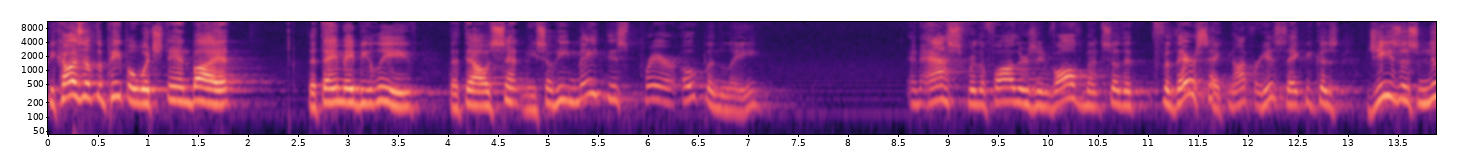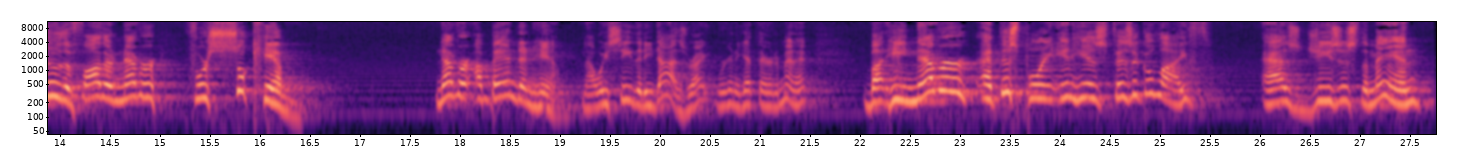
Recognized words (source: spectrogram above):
because of the people which stand by it, that they may believe that thou hast sent me. So he made this prayer openly and asked for the Father's involvement so that for their sake, not for his sake, because Jesus knew the Father never forsook him, never abandoned him. Now we see that he does, right? We're going to get there in a minute. But he never, at this point in his physical life, as Jesus the man,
